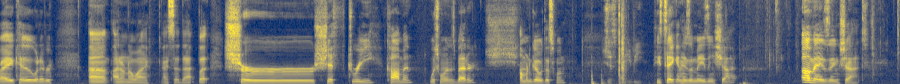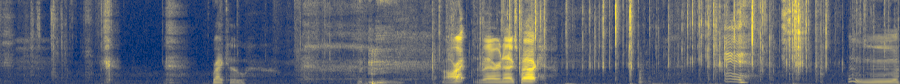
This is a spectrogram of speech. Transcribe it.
Raikou, whatever. Um, I don't know why I said that, but sure, Shiftry common. Which one is better? I'm gonna go with this one. Just maybe. He's taking his amazing shot. Amazing shot. Raikou. All right, very next pack. Eh. Ooh.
